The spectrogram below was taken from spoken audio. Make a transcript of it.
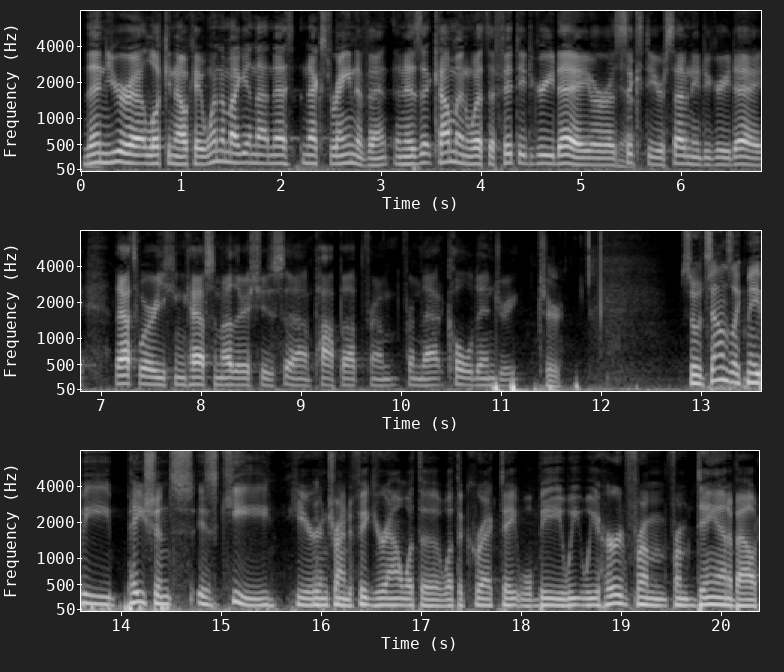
Then you're looking. Okay, when am I getting that ne- next rain event? And is it coming with a 50 degree day or a yeah. 60 or 70 degree day? That's where you can have some other issues uh, pop up from from that cold injury. Sure. So it sounds like maybe patience is key here in trying to figure out what the what the correct date will be. We we heard from from Dan about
